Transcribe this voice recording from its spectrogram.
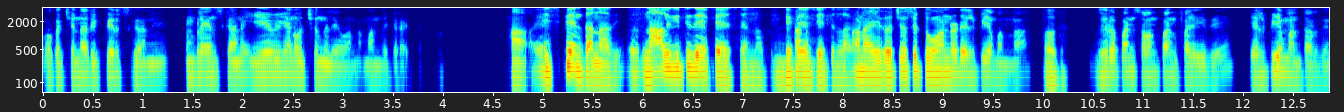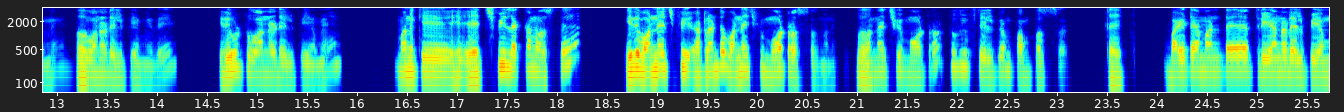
ఒక చిన్న రిపేర్స్ కానీ కంప్లైంట్స్ కానీ ఏవి కానీ వచ్చింది లేవన్న మన దగ్గర అయితే. హెచ్పి ఎంత అన్నది నాలుగిటిది ఎఫ్ఐఎస్ అన్న? డిఫరెన్షియేషన్ లాగా. అన్న ఇది వచ్చేసి టూ హండ్రెడ్ ఎల్పిఎం అన్న. Zero point seven point five ఇది. ఎల్పిఎం అంటారు దీన్ని. టూ. హండ్రెడ్ ఎల్పిఎం ఇది. ఇది కూడా టూ హండ్రెడ్ ఎల్పిఎం మనకి హెచ్పి లెక్కన వస్తే ఇది వన్ హెచ్పి అట్లా అంటే వన్ హెచ్పి మోటార్ వస్తుంది మనకి. One HP motor two fifty LPM pump వస్తుంది. బయట ఏమంటే three hundred LPM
